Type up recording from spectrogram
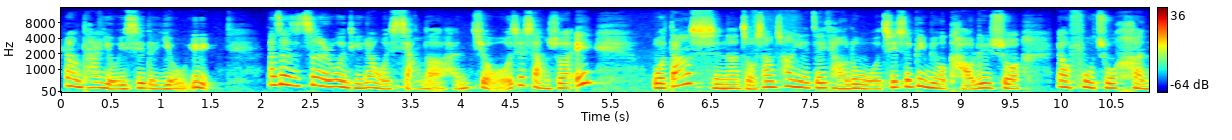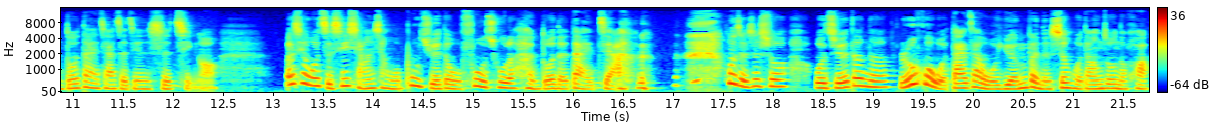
让他有一些的犹豫。那这这个问题让我想了很久，我就想说，诶，我当时呢走上创业这条路，我其实并没有考虑说要付出很多代价这件事情哦。而且我仔细想一想，我不觉得我付出了很多的代价，或者是说，我觉得呢，如果我待在我原本的生活当中的话，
